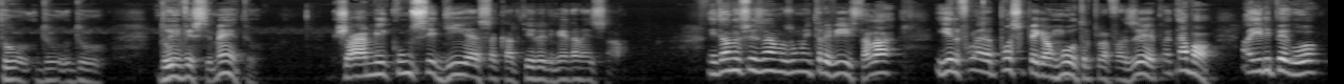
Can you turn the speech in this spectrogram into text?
do, do, do, do investimento já me concedia essa carteira de renda mensal. Então nós fizemos uma entrevista lá e ele falou: ah, eu posso pegar um outro para fazer? Falei, tá bom. Aí ele pegou,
